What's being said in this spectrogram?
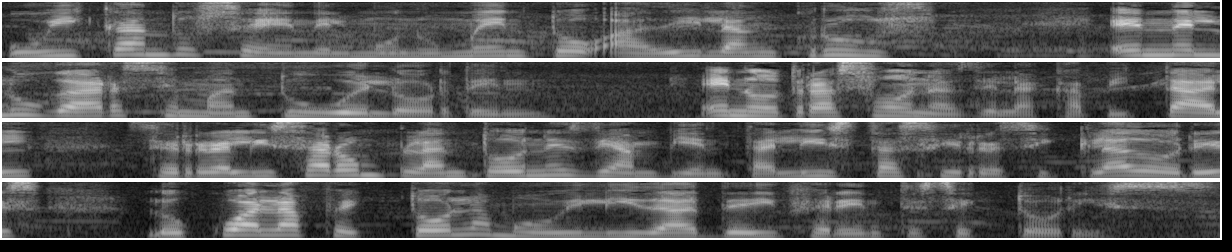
ubicándose en el monumento a Dylan Cruz. En el lugar se mantuvo el orden. En otras zonas de la capital se realizaron plantones de ambientalistas y recicladores, lo cual afectó la movilidad de diferentes sectores.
